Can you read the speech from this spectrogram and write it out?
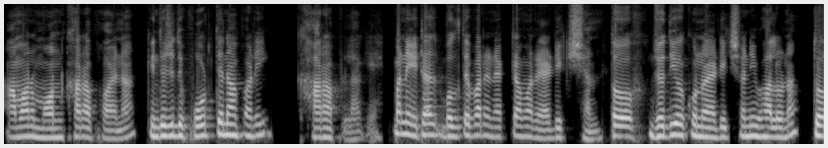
আমার মন খারাপ হয় না। কিন্তু যদি পড়তে না পারি খারাপ লাগে। মানে এটা বলতে পারেন একটা আমার অ্যাডিকশন তো যদিও কোনো অ্যাডিকশনই ভালো না। তো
